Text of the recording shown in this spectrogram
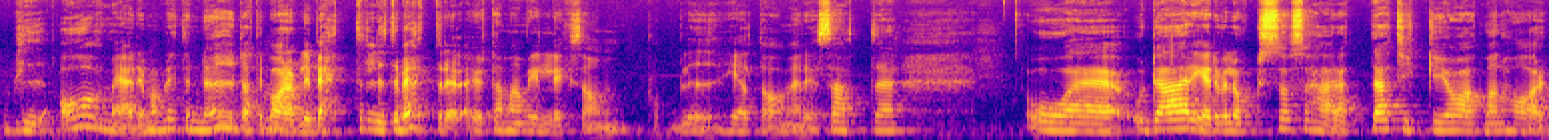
bli av med det. Man blir inte nöjd att det bara blir bättre, lite bättre utan man vill liksom bli helt av med det. Så att, eh, och, eh, och där är det väl också så här att där tycker jag att man har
